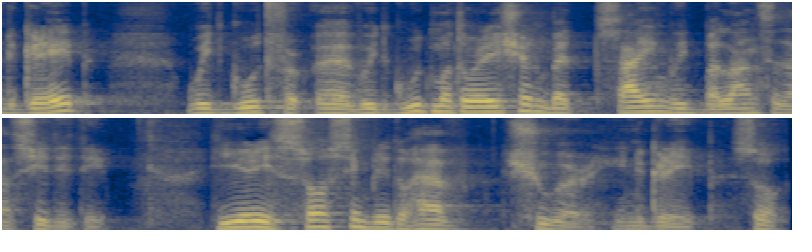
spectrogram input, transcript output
the grape with good fer- uh, with good maturation, but same with balanced acidity. Here is so simply to have sugar in the grape. So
